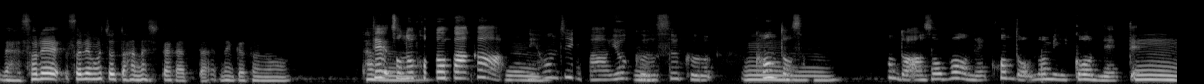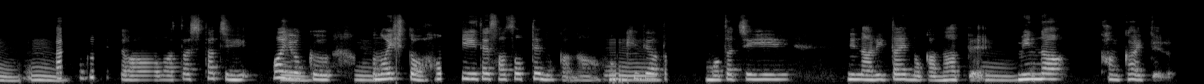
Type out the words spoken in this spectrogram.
だからそれそれもちょっと話したかった。なんかその。で、その言葉がうん。日本人がよくすぐ今今度今度遊ぼうね、今度飲み行こうねって。うん。うん。外国人は私たちはよくうん。この人本気で誘ってんのかな、うん。本気で私友達になりたいのかなって、うん。みんな考えてる。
